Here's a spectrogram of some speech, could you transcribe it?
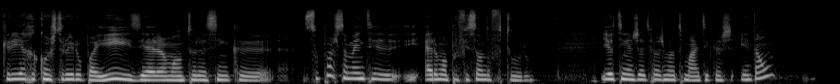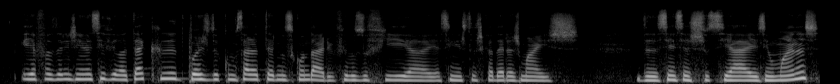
Queria reconstruir o país e era uma altura assim que supostamente era uma profissão do futuro. E eu tinha jeito para as matemáticas, então ia fazer engenharia civil até que depois de começar a ter no secundário filosofia e assim estas cadeiras mais de ciências sociais e humanas,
